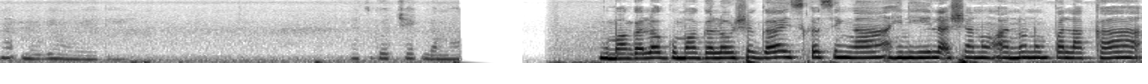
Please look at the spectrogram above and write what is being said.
Not moving already. Let's go check the mouth. Gumagalaw, gumagalaw siya guys kasi nga hinihila siya nung ano nung palaka.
